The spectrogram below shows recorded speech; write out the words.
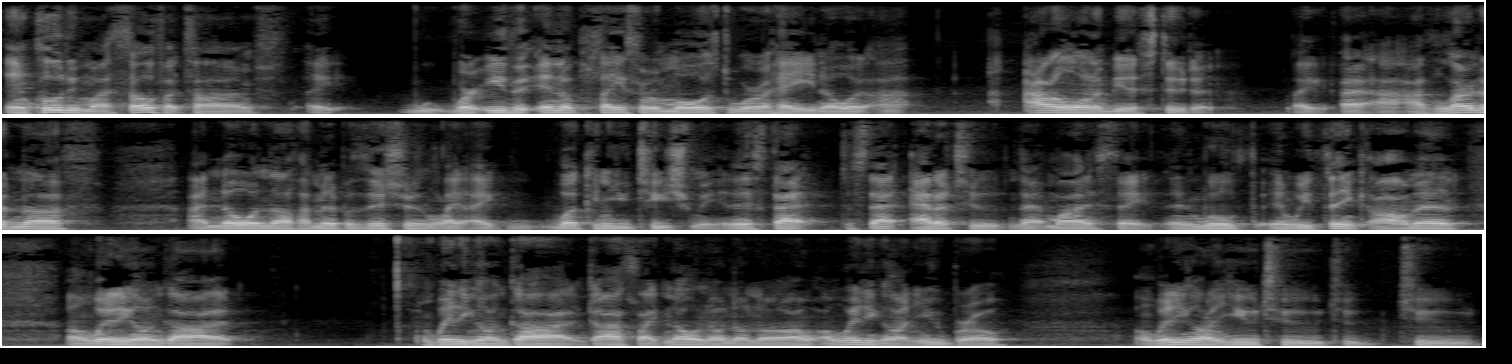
including myself at times, like, we're either in a place or modes where, hey, you know what, I, I don't want to be a student. Like I, I've learned enough, I know enough. I'm in a position like, like what can you teach me? And it's that, it's that attitude, that mindset, and we'll and we think, oh man, I'm waiting on God. I'm waiting on God. God's like, no, no, no, no. I'm waiting on you, bro. I'm waiting on you to to to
